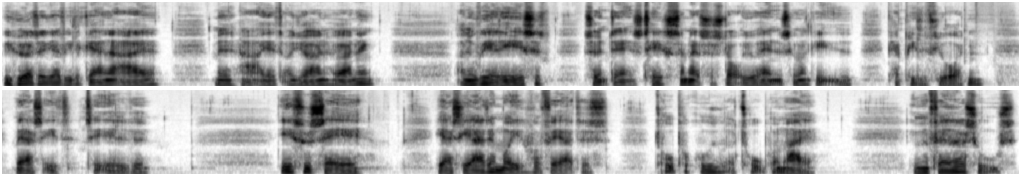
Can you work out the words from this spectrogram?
vi hørte, at jeg ville gerne eje med Harriet og Jørgen Hørning. Og nu vil jeg læse søndagens tekst, som altså står i Johannes evangeliet, kapitel 14, vers 1-11. Jesus sagde, jeres hjerte må ikke forfærdes. Tro på Gud og tro på mig. I min faders hus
